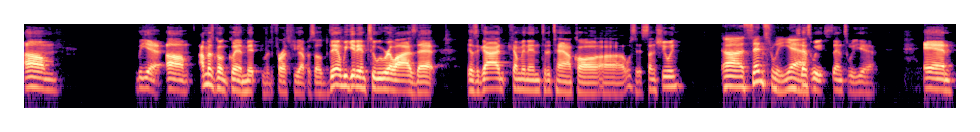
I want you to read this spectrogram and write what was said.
Um, but yeah, um, I'm just gonna go ahead and admit the first few episodes. Then we get into we realize that there's a guy coming into the town called uh what's it, Sun Shui? uh Sensui, yeah. Sensui, Sensui, yeah. And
